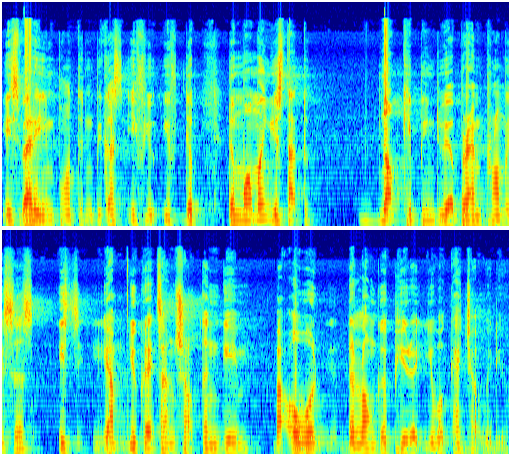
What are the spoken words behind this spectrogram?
it's very important because if you, if the, the moment you start to not keeping to your brand promises, it's, yeah, you get some short-term game, but over the longer period, you will catch up with you.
